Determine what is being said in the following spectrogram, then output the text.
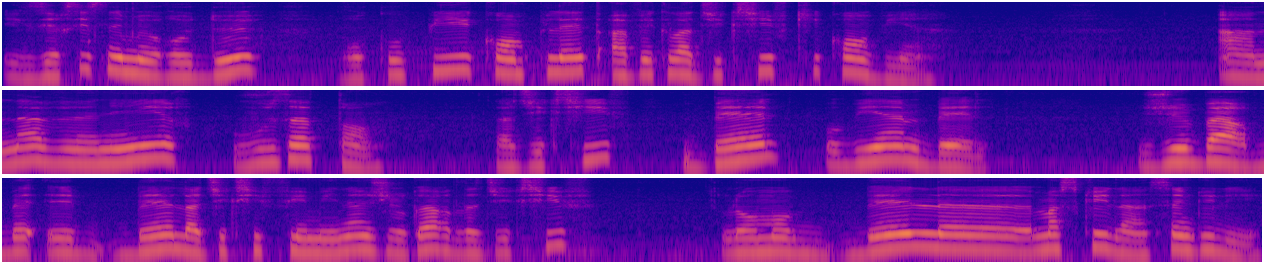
Exercice numéro 2. Recopier complète avec l'adjectif qui convient. Un avenir vous attend. L'adjectif belle ou bien belle. Je barre belle, l'adjectif féminin, je garde l'adjectif, le mot belle euh, masculin, singulier.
